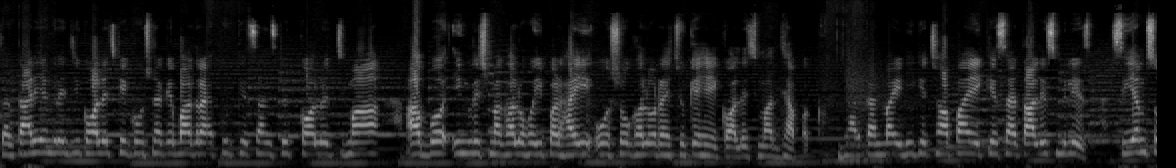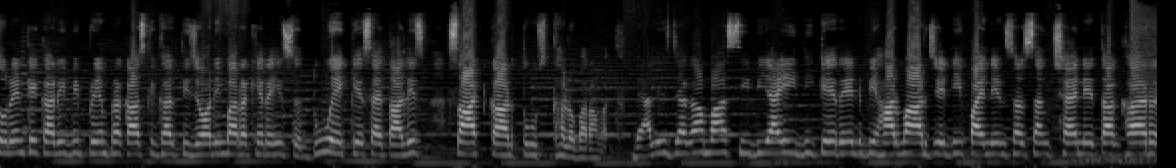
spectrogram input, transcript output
सरकारी अंग्रेज़ी कॉलेज की घोषणा के बाद रायपुर के संस्कृत कॉलेज में अब इंग्लिश में घलो हुई पढ़ाई, ओशो घलो रह चुके हैं कॉलेज में अध्यापक। झारखंड में ईडी के छापा ए के सैतालीस मिलिस। सीएम सोरेन के करीबी प्रेम प्रकाश के घर तिजोरी में रखे रही दो ए के सैतालीस, साठ कारतूस घलो बरामद। बयालीस जगह में सीबीआई ईडी के रेड बिहार में आरजेडी फाइनेंसर संघ छह नेता घर,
